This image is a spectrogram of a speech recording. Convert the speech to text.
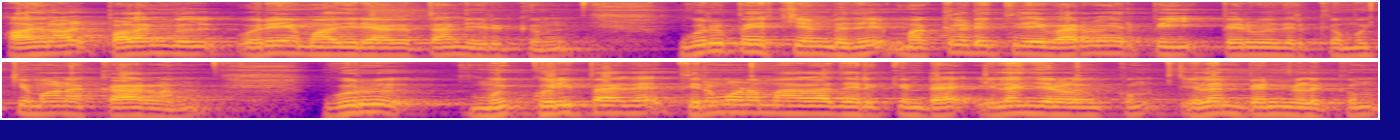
அதனால் பலன்கள் ஒரே மாதிரியாகத்தான் இருக்கும். குரு பயிற்சி என்பது மக்களிடத்திலே வரவேற்பை பெறுவதற்கு முக்கியமான காரணம். குரு மு குறிப்பாக திருமணமாகாத இருக்கின்ற இளைஞர்களுக்கும் இளம் பெண்களுக்கும்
